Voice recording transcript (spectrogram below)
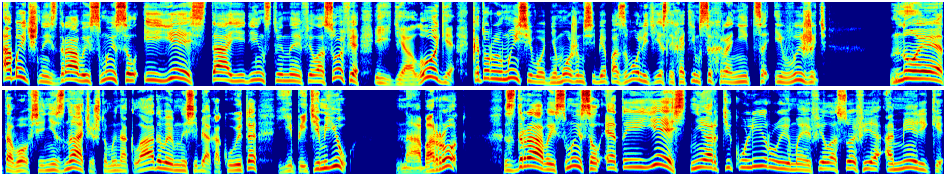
Обычный здравый смысл и есть та единственная философия и идеология, которую мы сегодня можем себе позволить, если хотим сохраниться и выжить. Но это вовсе не значит, что мы накладываем на себя какую-то епитемью. Наоборот, Здравый смысл — это и есть неартикулируемая философия Америки,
